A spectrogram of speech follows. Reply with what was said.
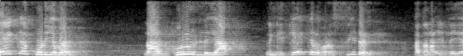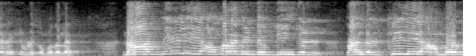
கேட்கக்கூடியவர். நான் குரு இல்லையா? நீங்க கேட்கிறவர் சீடன். அதனால் என்னை இறக்கி விடுங்க முதல்ல. நான் மேலே அமர வேண்டும் நீங்கள் தாங்கள் கீழே அமர்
